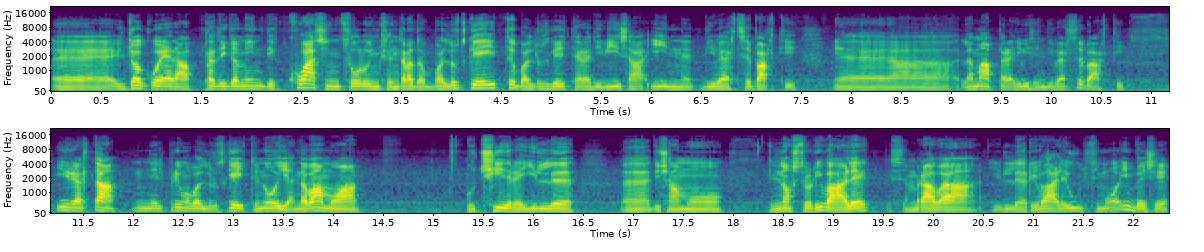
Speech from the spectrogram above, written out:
Eh, il gioco era praticamente quasi solo incentrato a Baldur's Gate. Baldur's Gate era divisa in diverse parti eh, la, la, mappa era divisa in diverse parti. In realtà nel primo Baldur's Gate noi andavamo a uccidere il, eh, diciamo, il nostro rivale, che sembrava il rivale ultimo, invece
